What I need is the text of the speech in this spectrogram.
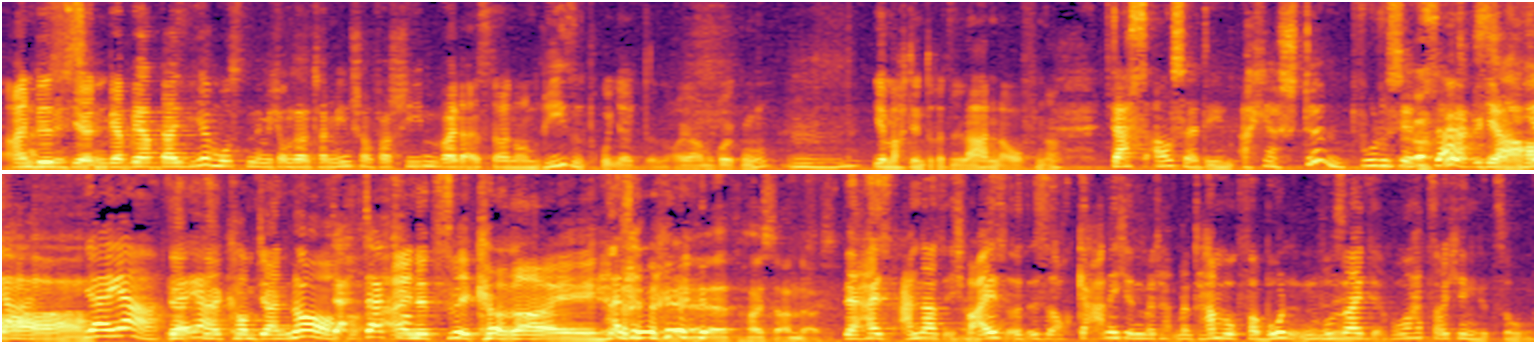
Ein bisschen. Wir, wir, weil wir mussten nämlich unseren Termin schon verschieben, weil da ist da noch ein Riesenprojekt in eurem Rücken. Mhm. Ihr macht den dritten Laden auf, ne? Das außerdem. Ach ja, stimmt, wo du es jetzt sagst. Ja. ja, ja, ja. Da, ja, ja. da kommt ja noch Da- da kommt- eine Zwickerei. Also, der heißt anders. Der heißt anders, ich weiß, und ist auch gar nicht in, mit, mit Hamburg verbunden. Wo seid ihr, wo hat es euch hingezogen?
